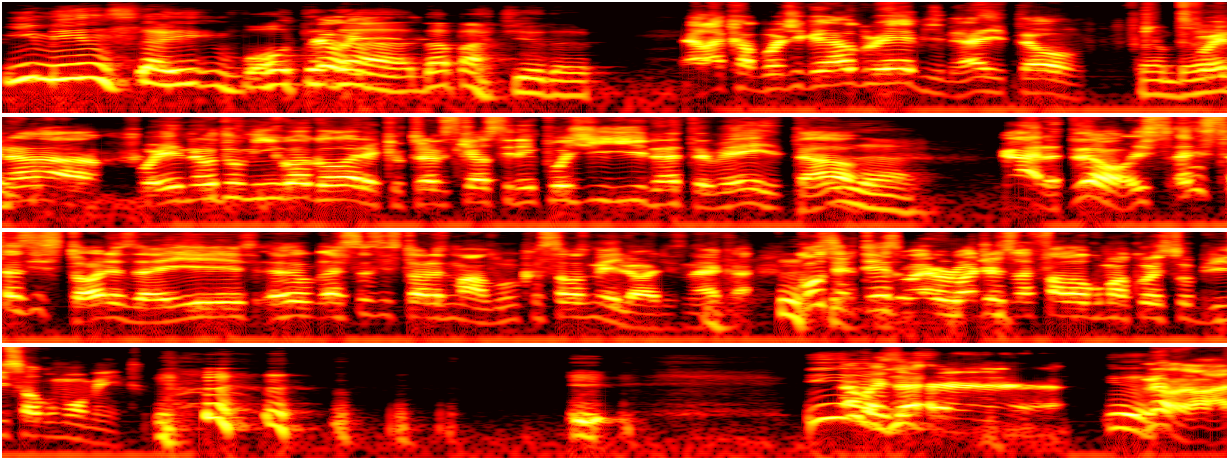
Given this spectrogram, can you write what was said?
imensa aí em volta Não, da, da partida. Ela acabou de ganhar o Grammy, né? Então. Também. Foi, na, foi no domingo agora, que o Travis Kelce nem pôde ir, né, também e tal. É. Cara, não, essas histórias aí, essas histórias malucas são as melhores, né, cara? Com certeza o Aaron Rodgers vai falar alguma coisa sobre isso em algum momento. não, mas é, é, Não, a,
